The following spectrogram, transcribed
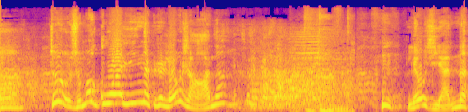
啊？这有什么关系呢？这聊啥呢？哼，聊闲呢。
